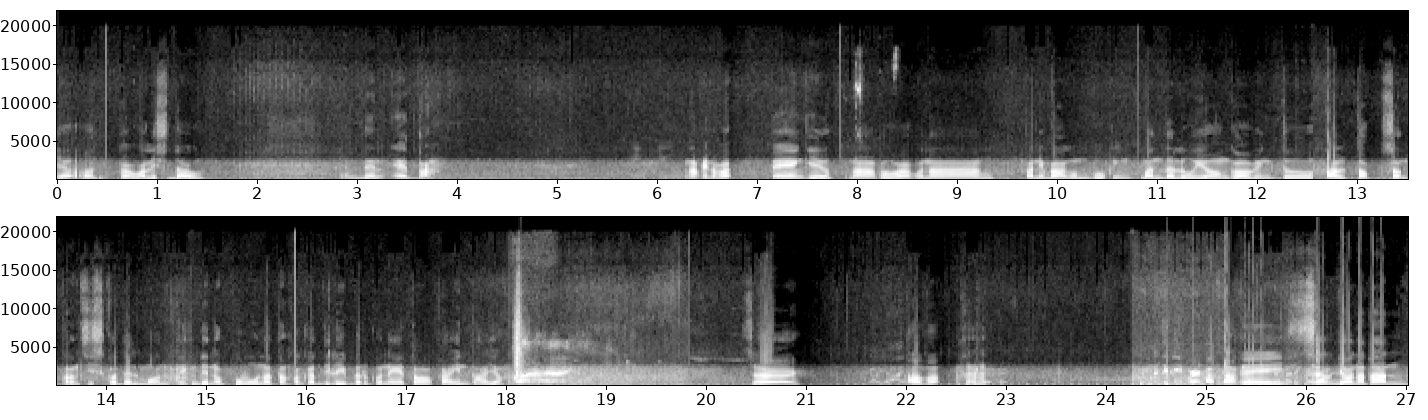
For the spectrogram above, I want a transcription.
Yan. Ito, walis daw. And then, eto. Okay na ba? Thank you. Nakakuha ko ng panibagong booking. Mandaluyong going to Altok, San Francisco del Monte. And then, upo muna to. Pagka-deliver ko nito, kain tayo. Sir! Apo. Na-deliver mo. okay. Sir Jonathan.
